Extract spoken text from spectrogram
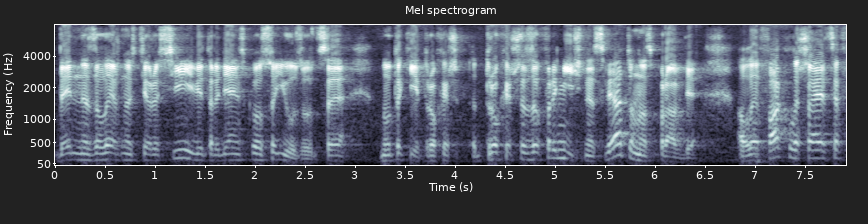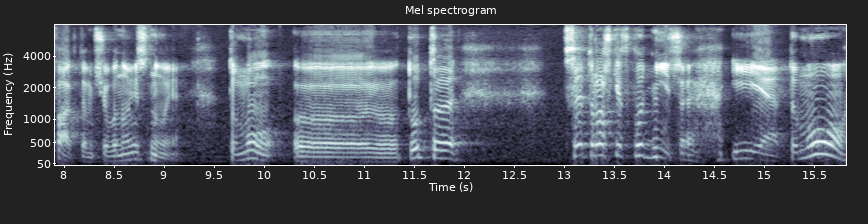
День Незалежності Росії від Радянського Союзу. Це ну такі трохи трохи шизофренічне свято насправді, але факт лишається фактом, що воно існує. Тому е, тут. Е, все трошки складніше, і тому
